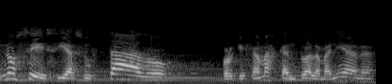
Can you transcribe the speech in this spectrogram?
no sé si asustado, porque jamás cantó a la mañana.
